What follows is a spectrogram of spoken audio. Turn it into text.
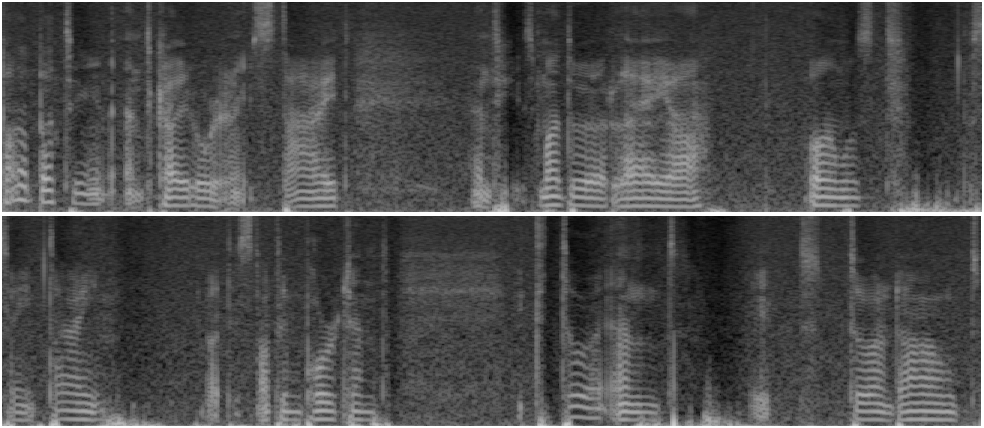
Palpatine and Kylo Ren is died, and his mother Leia almost the same time, but it's not important. It turned and it turned out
